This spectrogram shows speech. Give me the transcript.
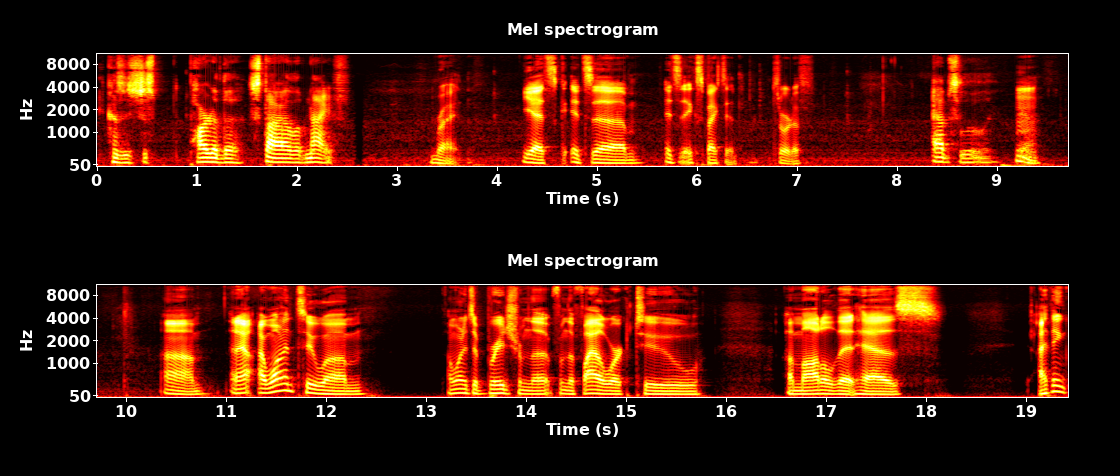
because it's just part of the style of knife. Right. Yeah, it's it's um it's expected, sort of. Absolutely. Hmm. Um, and I, I wanted to um, I wanted to bridge from the from the file work to a model that has, I think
